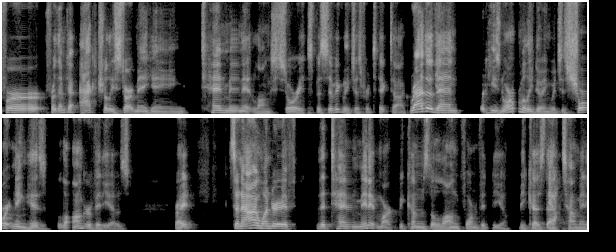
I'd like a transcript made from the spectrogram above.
for for them to actually start making 10 minute long stories specifically just for TikTok rather than what he's normally doing, which is shortening his longer videos, right? So now I wonder if the 10 minute mark becomes the long form video because that's yeah. how many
